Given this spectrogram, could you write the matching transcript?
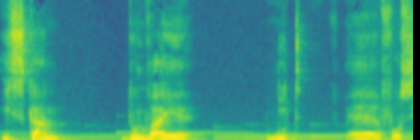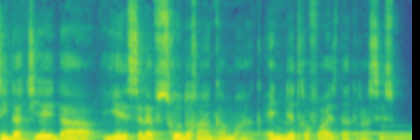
iets kan doen waar je niet uh, voorziet dat je daar jezelf schuldig aan kan maken. En in dit geval is dat racisme.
